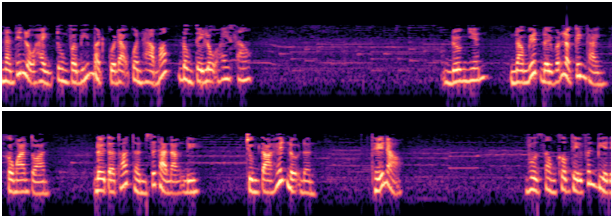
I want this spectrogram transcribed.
nàng tiết lộ hành tung và bí mật của đạo quân Hà Bắc đồng tề lộ hay sao? Đương nhiên, nàng biết đây vẫn là kinh thành, không an toàn. Đời ta thoát thần sẽ thả nặng đi. Chúng ta hết nợ nần. Thế nào? Vô song không thể phân biệt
